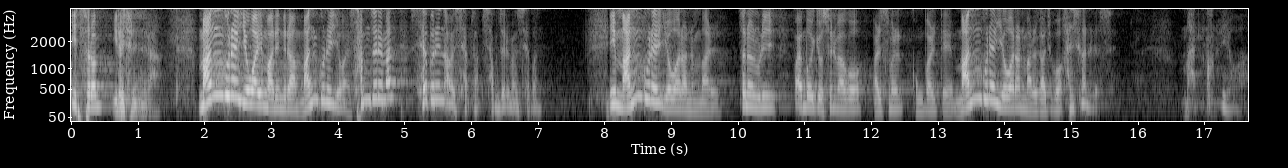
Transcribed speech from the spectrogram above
이처럼 이르시느니라. 만군의 여호와의 말이니라. 만군의 여호와. 3절에만 세 번이 나와요. 3절에만 세 번. 이 만군의 여호와라는 말 저는 우리 파이버 교수님하고 말씀을 공부할 때 만군의 여호와라는 말을 가지고 한 시간을 냈어요. 만군의 여호와.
